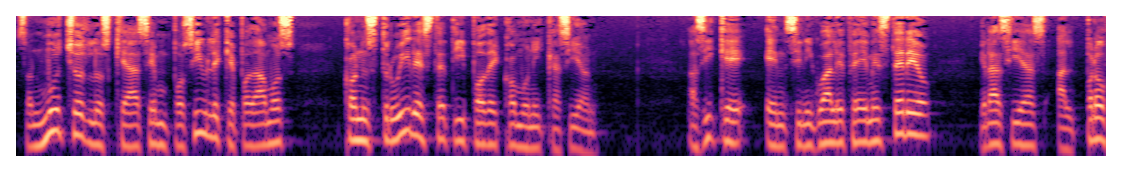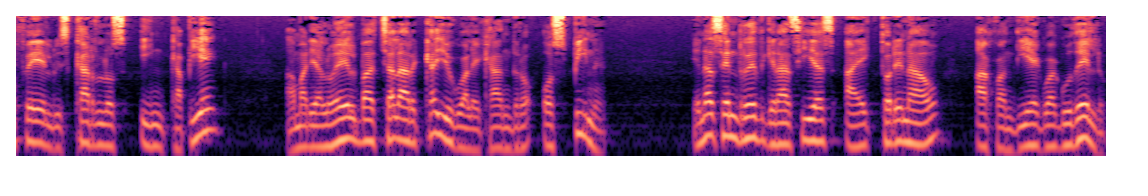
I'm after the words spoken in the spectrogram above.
Son muchos los que hacen posible que podamos construir este tipo de comunicación. Así que en Sin Igual FM Estéreo, gracias al profe Luis Carlos Incapié, a María Loelba Chalarca y Hugo Alejandro Ospina. En Red gracias a Héctor Henao, a Juan Diego Agudelo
